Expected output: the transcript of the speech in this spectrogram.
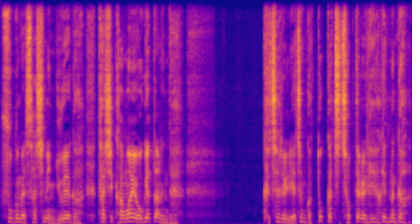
후금의 사신인 유해가 다시 강화에 오겠다는데 그 자를 예전과 똑같이 접대를 해야겠는가?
